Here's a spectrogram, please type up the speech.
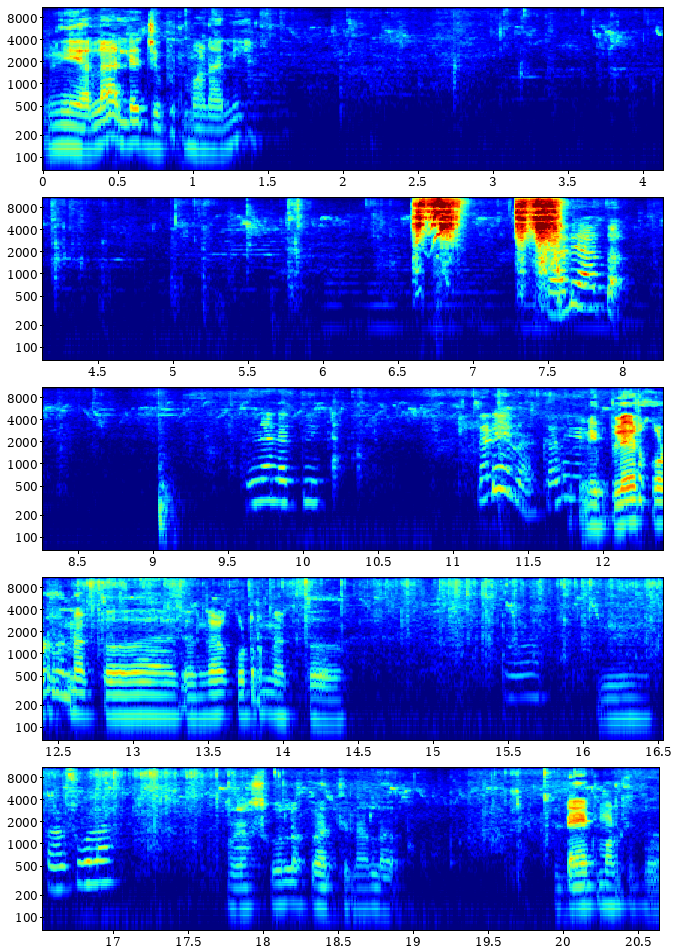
ನೀ ಎಲ್ಲ ಅಲ್ಲೇ ಜಿಬುಟ್ ಮಾಡಾನಿ ನೀ ಪ್ಲೇಟ್ ಕೊಟ್ರು ನಗ್ತದ ಗಂಗಾಳ ಕೊಟ್ರೂ ನಗ್ತದ. ರಸಗುಲ್ಲ? ರಸಗುಲ್ಲ ತಿನ್ನಲ್ಲ. ಡಯಟ್ ಮಾಡ್ತದ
